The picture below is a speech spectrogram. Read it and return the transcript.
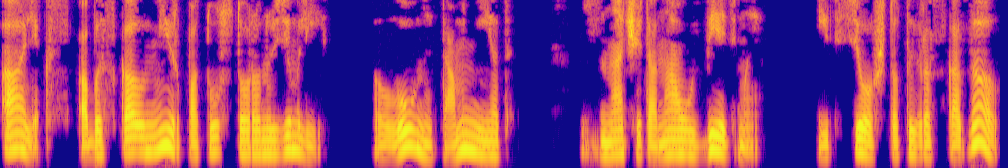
Алекс обыскал мир по ту сторону земли. Луны там нет. Значит, она у ведьмы. И все, что ты рассказал,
